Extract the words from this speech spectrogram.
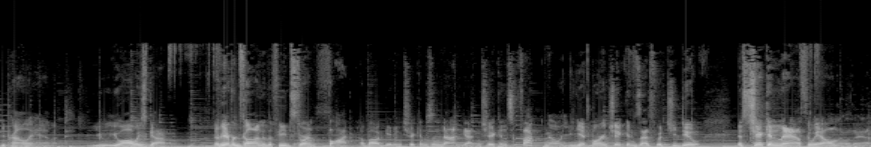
you probably haven't. You, you always got them. Have you ever gone to the feed store and thought about getting chickens and not gotten chickens? Fuck no, you get more chickens. That's what you do. It's chicken math. We all know that.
